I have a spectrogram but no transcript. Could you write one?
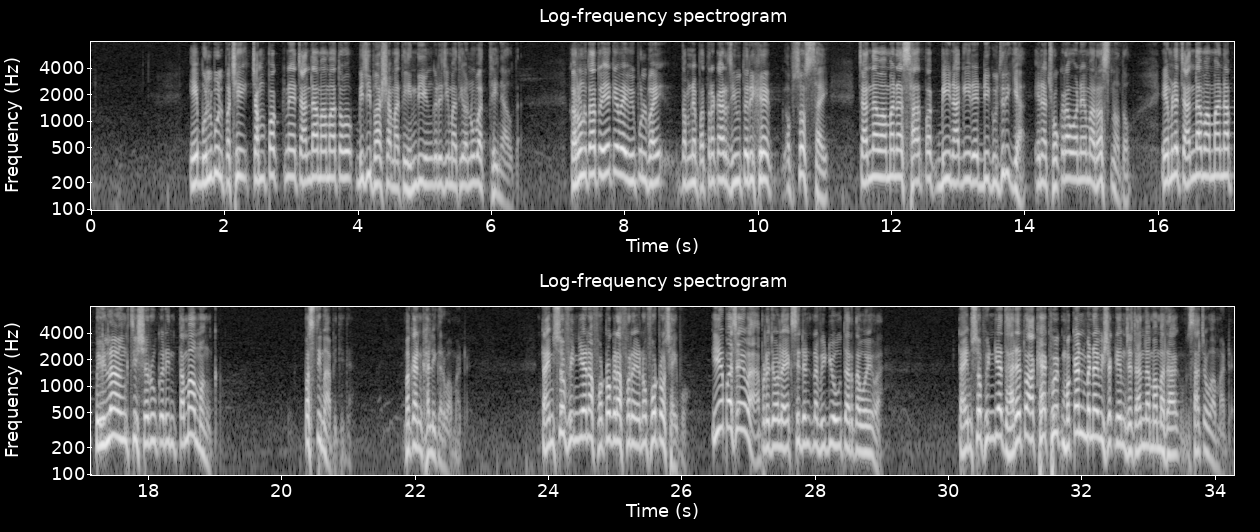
એ બુલબુલ પછી ચંપક ને ચાંદામામા તો બીજી ભાષામાંથી, હિન્દી અંગ્રેજીમાંથી અનુવાદ થઈને આવતા. કરુણતા તો એ કહેવાય, વિપુલભાઈ, તમને પત્રકાર જીવ તરીકે અફસોસ થાય. ચાંદામામાના સ્થાપક બી, નાગી, રેડ્ડી ગુજરી ગયા. એના છોકરાઓને એમાં રસ નહોતો. એમણે ચાંદામામાના પહેલા અંકથી શરૂ કરીને તમામ અંક પસ્તીમાં આપી દીધા. મકાન ખાલી કરવા માટે. ટાઈમ્સ ઓફ ઇન્ડિયાના ફોટોગ્રાફરે એનો ફોટો છાપ્યો એ પાછા એવા આપણે જો એક્સિડન્ટના વીડિયો ઉતારતા હોય એવા. ટાઈમ્સ ઓફ ઇન્ડિયા ધારે તો આખે આખું એક મકાન બનાવી શકે એમ છે ચાંદામામા સાચવવા માટે.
